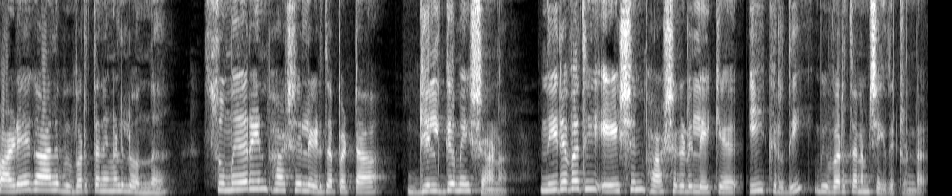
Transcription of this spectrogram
പഴയകാല വിവർത്തനങ്ങളിലൊന്ന് സുമേറിയൻ ഭാഷയിൽ എഴുതപ്പെട്ട ഗിൽഗമേഷ് ആണ്. നിരവധി ഏഷ്യൻ ഭാഷകളിലേക്ക് ഈ കൃതി വിവർത്തനം ചെയ്തിട്ടുണ്ട്.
